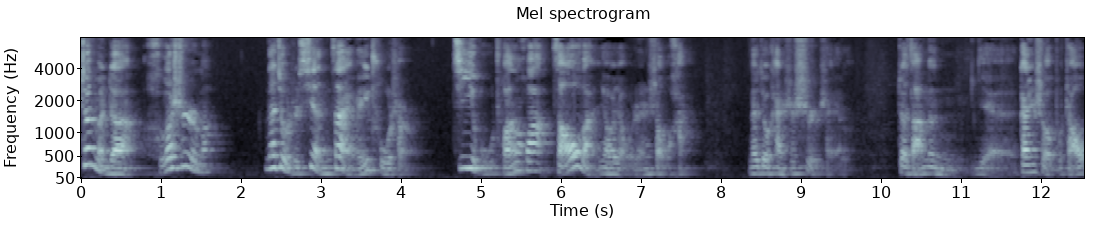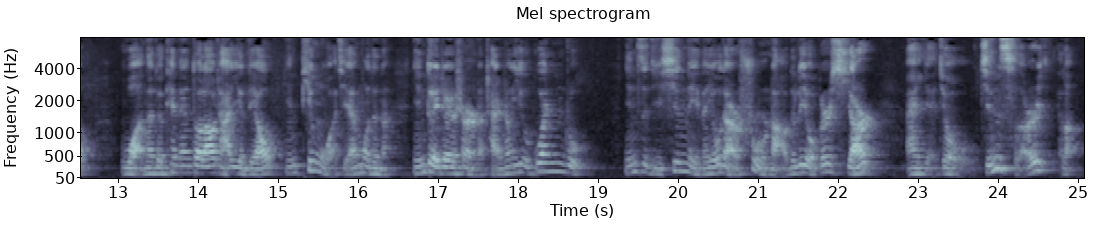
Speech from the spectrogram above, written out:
这么着合适吗？那就是现在没出事儿，击鼓传花，早晚要有人受害，那就看是是谁了。这咱们也干涉不着。我呢就天天多捞茶一聊，您听我节目的呢，您对这事儿呢产生一个关注，您自己心里呢有点数，脑子里有根弦儿，哎，也就仅此而已了。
